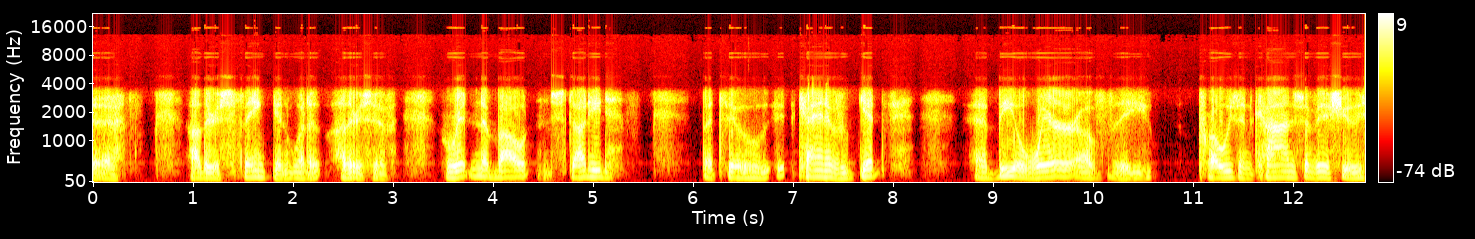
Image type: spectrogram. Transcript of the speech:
uh, others think and what others have written about and studied, but to kind of get uh, be aware of the pros and cons of issues.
